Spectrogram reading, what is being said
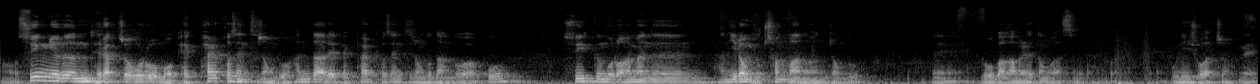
어, 수익률은 대략적으로 뭐 108% 정도, 한 달에 108% 정도 난 것 같고 수익금으로 하면은 한 1억 6천만 원 정도 네, 로 마감을 했던 것 같습니다. 이번에 네, 운이 좋았죠. 네.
